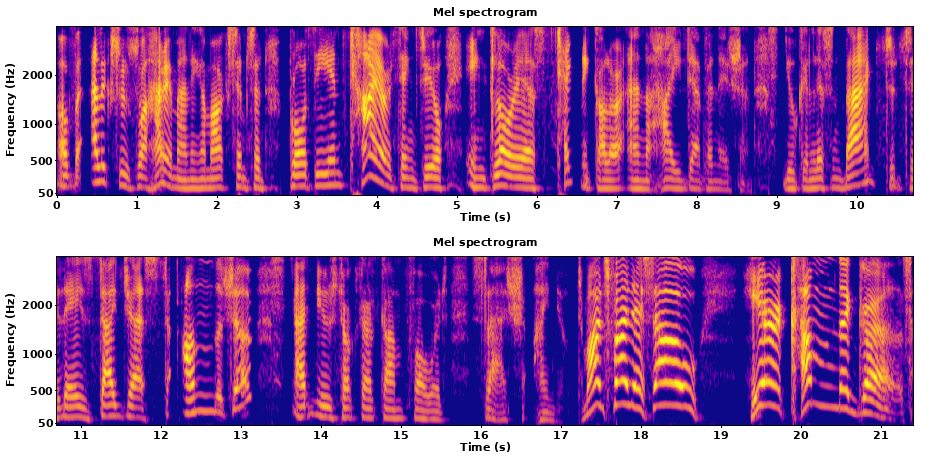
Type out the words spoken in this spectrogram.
of Alex Russo, Harry Manning, and Mark Simpson brought the entire thing to you in glorious Technicolor and high definition. You can listen back to today's digest on the show at newstalk.com forward slash I knew. Tomorrow's Friday, so here come the girls.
